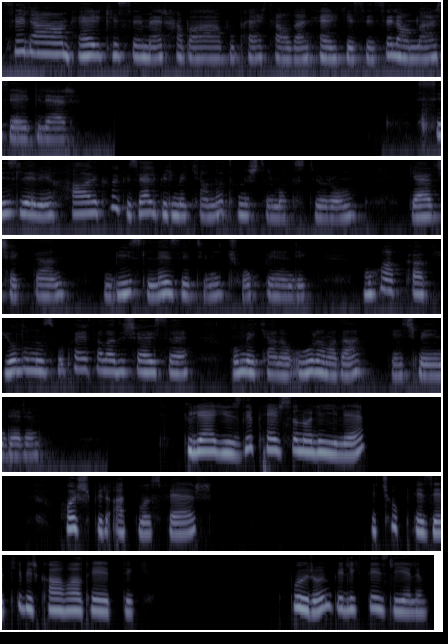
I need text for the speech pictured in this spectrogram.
Selam, herkese merhaba. Bu portaldan herkese selamlar, sevgiler. Sizleri harika güzel bir mekanla tanıştırmak istiyorum. Gerçekten biz lezzetini çok beğendik. Muhakkak yolunuz bu portala düşerse bu mekana uğramadan geçmeyin derim. Güler yüzlü personeliyle hoş bir atmosfer, ve çok lezzetli bir kahvaltı ettik. Buyurun birlikte izleyelim.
